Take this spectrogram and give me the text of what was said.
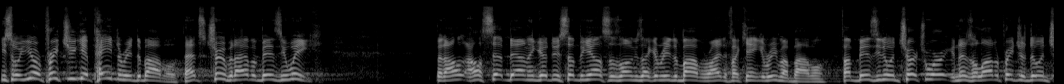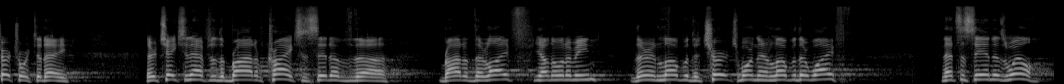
You say, well, you're a preacher, you get paid to read the Bible. That's true, but I have a busy week. But I'll, I'll step down and go do something else as long as I can read the Bible, right? If I can't read my Bible. If I'm busy doing church work, and there's a lot of preachers doing church work today, they're chasing after the bride of Christ instead of the bride of their life. Y'all know what I mean? They're in love with the church more than they're in love with their wife. And that's a sin as well.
